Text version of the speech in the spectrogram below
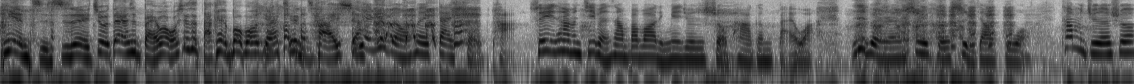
面纸之类，结果带的是白袜。我下次打开包包给他检查一下而。且日本人会戴手帕，所以他们基本上包包里面就是手帕跟白袜。日本人是合适比较多。他们觉得说，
